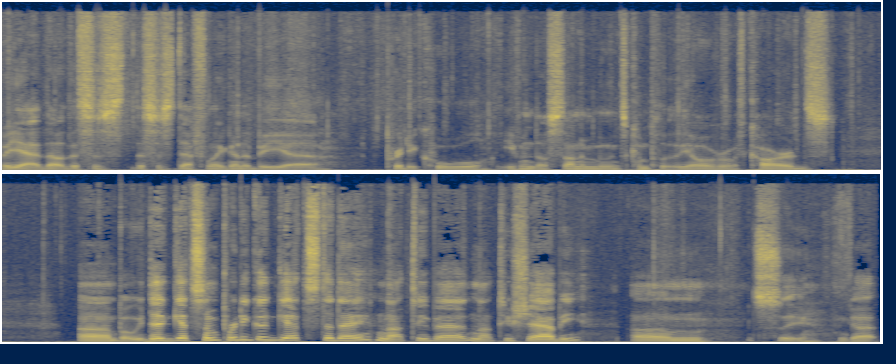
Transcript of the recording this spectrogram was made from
but yeah, though this is this is definitely gonna be uh pretty cool, even though Sun and Moon's completely over with cards. Um, but we did get some pretty good gets today. Not too bad, not too shabby. Um, let's see, we got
